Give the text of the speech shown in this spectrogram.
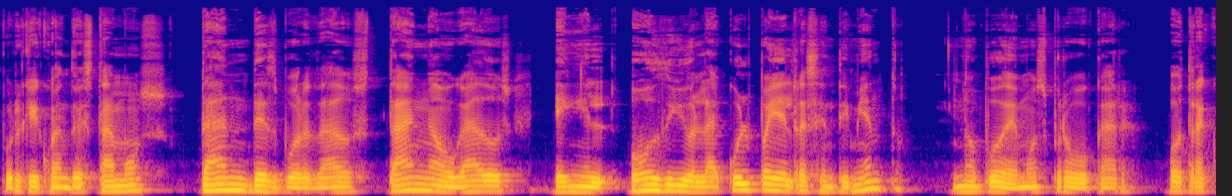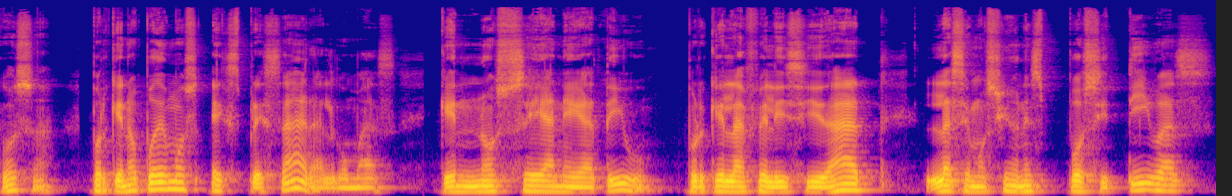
porque cuando estamos tan desbordados, tan ahogados en el odio, la culpa y el resentimiento, no podemos provocar otra cosa, porque no podemos expresar algo más que no sea negativo, porque la felicidad, las emociones positivas,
